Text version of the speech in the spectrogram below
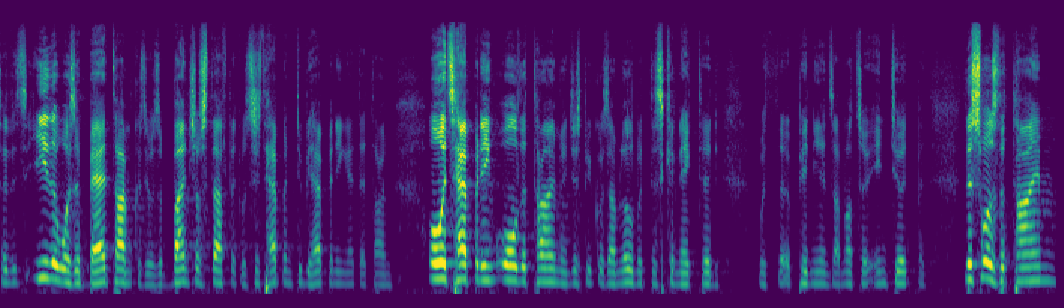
So this either was a bad time because there was a bunch of stuff that was just happened to be happening at that time, or it's happening all the time, and just because I'm a little bit disconnected with the opinions, I'm not so into it. But this was the time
